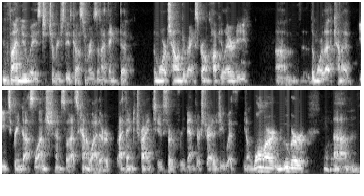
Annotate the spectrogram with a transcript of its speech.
and find new ways to, to, reach these customers. And I think that the more challenger banks grow in popularity, um, the more that kind of eats Green Dot's lunch. And so that's kind of why they're, I think, trying to sort of revamp their strategy with, you know, Walmart and Uber. Mm-hmm. Um,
